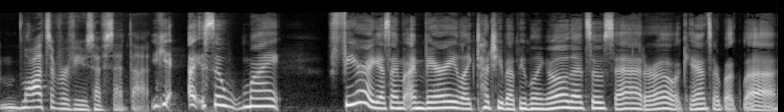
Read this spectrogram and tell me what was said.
lots of reviews have said that. Yeah. I, so my fear, I guess, I'm I'm very like touchy about people like, oh, that's so sad, or oh, a cancer book. Blah.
